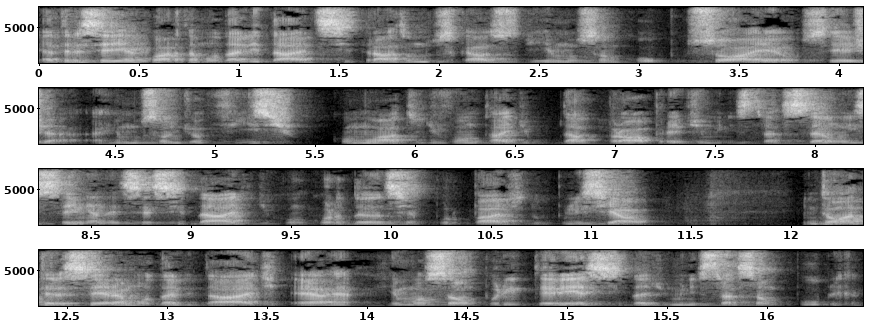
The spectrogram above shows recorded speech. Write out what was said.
E a terceira e a quarta modalidade se tratam dos casos de remoção compulsória, ou seja, a remoção de ofício, como ato de vontade da própria administração e sem a necessidade de concordância por parte do policial. Então, a terceira modalidade é a remoção por interesse da administração pública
